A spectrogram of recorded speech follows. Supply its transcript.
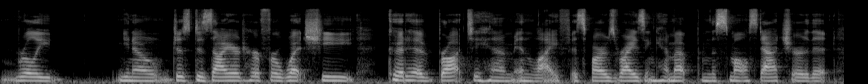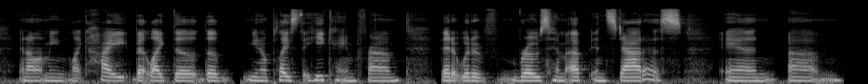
really you know, just desired her for what she could have brought to him in life as far as rising him up from the small stature that and I don't mean like height, but like the the you know place that he came from that it would have rose him up in status. And um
